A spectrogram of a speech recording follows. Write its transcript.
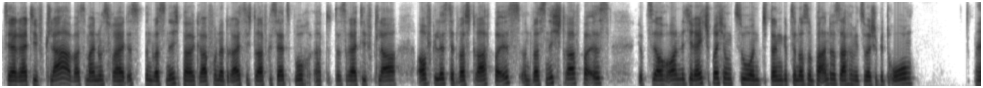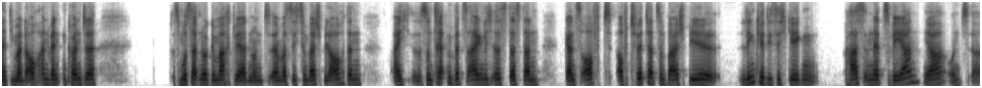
Sehr relativ klar, was Meinungsfreiheit ist und was nicht. Paragraph 130 Strafgesetzbuch hat das relativ klar aufgelistet, was strafbar ist und was nicht strafbar ist. Gibt es ja auch ordentliche Rechtsprechung zu und dann gibt es ja noch so ein paar andere Sachen, wie zum Beispiel Bedrohung, äh, die man da auch anwenden könnte. Das muss halt nur gemacht werden. Und äh, was ich zum Beispiel auch dann eigentlich so ein Treppenwitz eigentlich ist, dass dann ganz oft auf Twitter zum Beispiel Linke, die sich gegen Hass im Netz wehren, ja, und äh,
